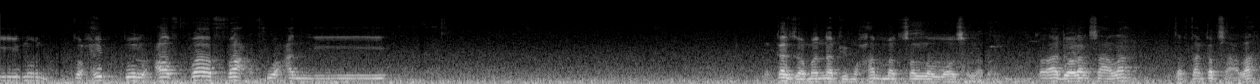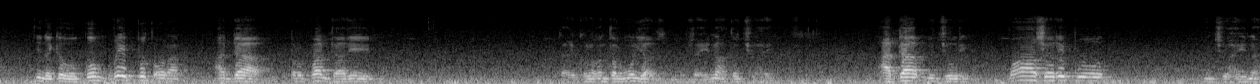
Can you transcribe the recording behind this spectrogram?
karimun tuhibbul afwa fa'fu anni. Maka zaman Nabi Muhammad sallallahu alaihi wasallam kalau ada orang salah tertangkap salah tidak ke hukum ribut orang. Ada perempuan dari dari golongan termulia Zainah atau Juhain ada mencuri. Masih ribut. Juhainah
